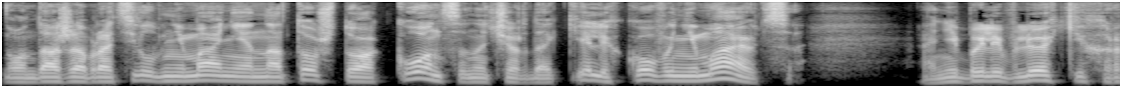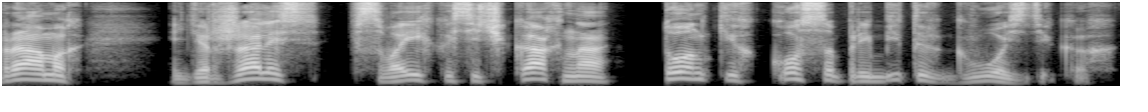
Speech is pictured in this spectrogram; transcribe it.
Он даже обратил внимание на то, что оконца на чердаке легко вынимаются. Они были в легких рамах и держались в своих косячках на тонких косо прибитых гвоздиках.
